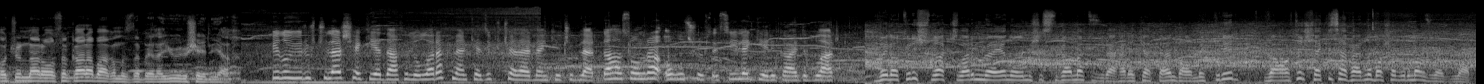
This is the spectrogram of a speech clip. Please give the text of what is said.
O günlər olsun Qarabağımızda belə yürüyüş eləyək. Velo yürüşçülər Şəkiyə daxil olaraq mərkəzi küçələrdən keçiblər. Daha sonra Oğuz şosesi ilə geri qayıdıblar. Velotur iştirakçıları müəyyən olunmuş istiqamət üzrə hərəkətlərini davam etdirir və artıq Şəki səfərini başa vurmaq üzrədirlər.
